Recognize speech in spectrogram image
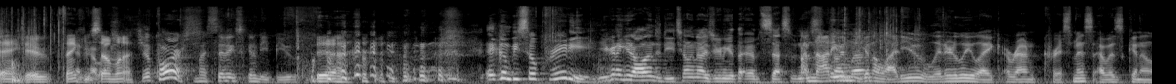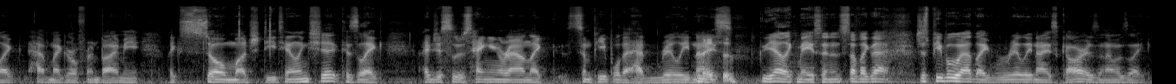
Dang, dude. Thank you so wash. much. Of course, My Civic's gonna be beautiful. Yeah. it's gonna be so pretty. You're gonna get all into detailing now. You're gonna get that obsessiveness. I'm not even gonna lie to you. Literally, like around Christmas, I was gonna like have my girlfriend buy me like so much detailing shit because like I just was hanging around like some people that had really nice, Mason. yeah, like Mason and stuff like that. Just people who had like really nice cars, and I was like,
